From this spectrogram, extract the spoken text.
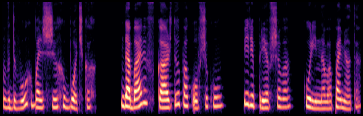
в двух больших бочках, добавив в каждую по перепревшего куриного помета.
